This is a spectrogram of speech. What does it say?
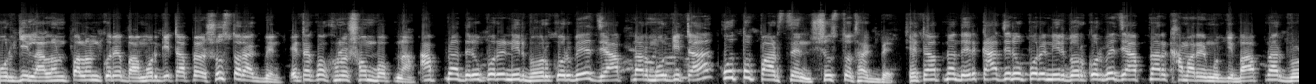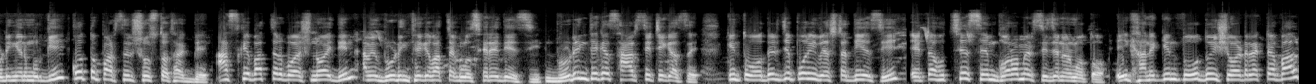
মুরগি লালন পালন করে বা মুরগিটা আপনারা সুস্থ রাখবেন, এটা কখনো সম্ভব না। আপনাদের উপরে নির্ভর করবে যে আপনার মুরগিটা কত পার্সেন্ট সুস্থ থাকবে। সেটা আপনাদের কাজের উপরে নির্ভর করবে যে আপনার খামারের মুরগি বা আপনার ব্রোডিং এর মুরগি কত পার্সেন্ট সুস্থ থাকবে। আজকে বাচ্চার বয়স নয় দিন, আমি ব্রুডিং থেকে বাচ্চাগুলো ছেড়ে দিয়েছি। ব্রুডিং থেকে ছাড়ছি, ঠিক আছে। কিন্তু ওদের যে পরিবেশটা দিয়েছি, এটা হচ্ছে সেম গরমের সিজনের মতো। এইখানে কিন্তু দুইশো ওয়াটের একটা বাল্ব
